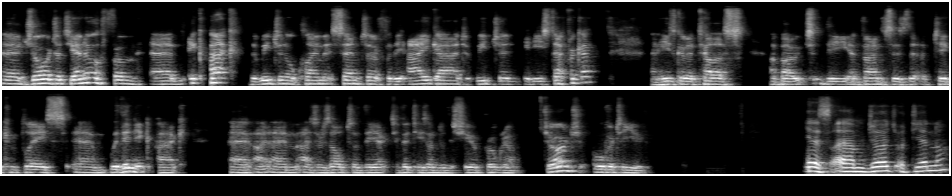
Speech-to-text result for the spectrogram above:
uh, George Otieno from um, ICPAC, the Regional Climate Centre for the IGAD region in East Africa. And he's going to tell us about the advances that have taken place um, within ICPAC uh, um, as a result of the activities under the SHEAR programme. George, over to you. Yes, I'm George Otieno,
